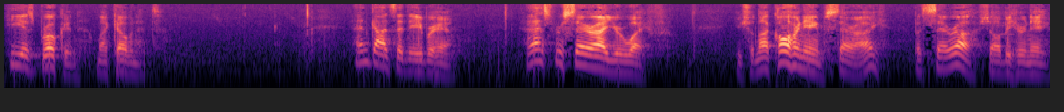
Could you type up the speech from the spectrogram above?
He has broken my covenant. And God said to Abraham, As for Sarai your wife, you shall not call her name Sarai, but Sarah shall be her name.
